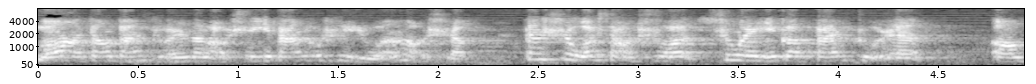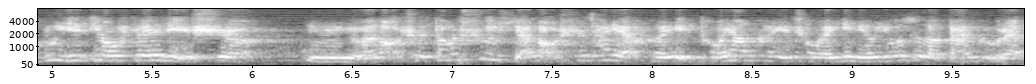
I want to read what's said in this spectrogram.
往往当班主任的老师一般都是语文老师。但是我想说，身为一个班主任，嗯，不一定非得是嗯语文老师，当数学老师他也可以同样可以成为一名优秀的班主任。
